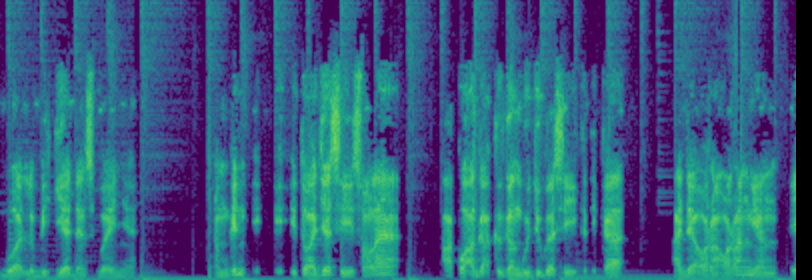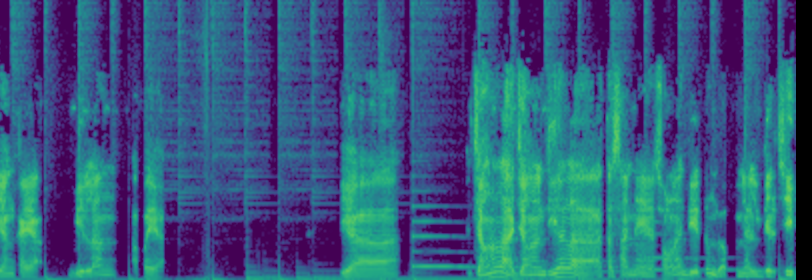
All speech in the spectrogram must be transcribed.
buat lebih giat dan sebagainya nah mungkin itu aja sih soalnya aku agak keganggu juga sih ketika ada orang-orang yang yang kayak bilang apa ya ya janganlah jangan dia lah atasannya ya soalnya dia tuh nggak punya leadership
